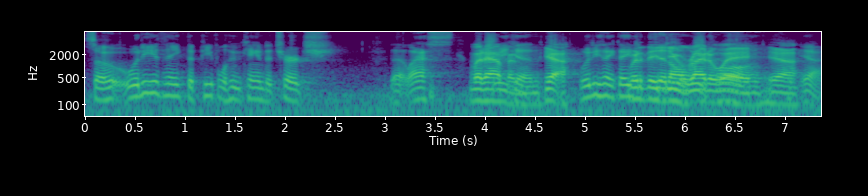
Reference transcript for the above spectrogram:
so what do you think the people who came to church that last What happened? weekend? Yeah. What do you think they What did they do all right away? long? Yeah. Yeah.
